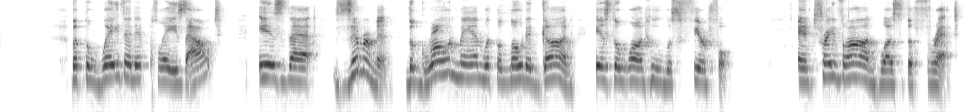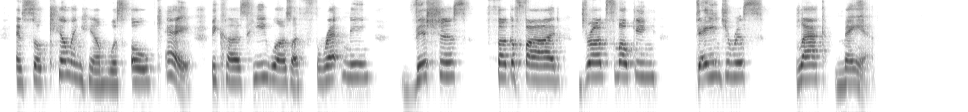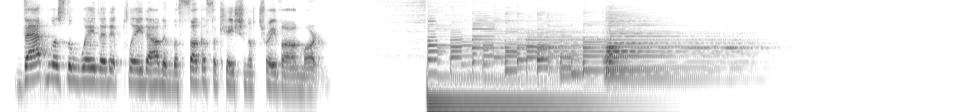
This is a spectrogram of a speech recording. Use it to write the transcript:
But the way that it plays out is that Zimmerman, the grown man with the loaded gun, is the one who was fearful. And Trayvon was the threat. And so killing him was okay because he was a threatening, vicious, thugified, drug smoking, dangerous Black man. That was the way that it played out in the thugification of Trayvon Martin.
